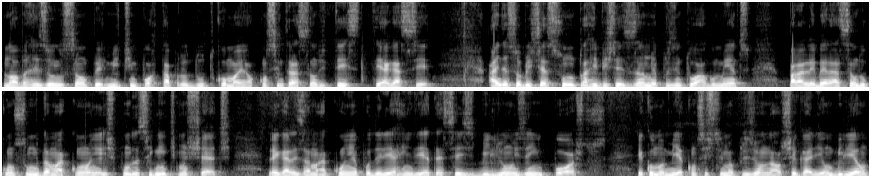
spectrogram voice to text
Nova resolução permite importar produto com maior concentração de THC. Ainda sobre esse assunto, a revista Exame apresentou argumentos para a liberação do consumo da maconha, expondo a seguinte manchete: legalizar maconha poderia render até 6 bilhões em impostos. Economia com sistema prisional chegaria a 1 bilhão,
